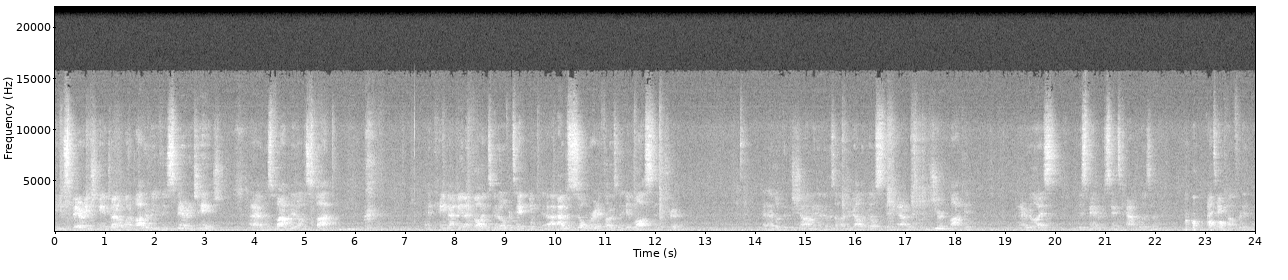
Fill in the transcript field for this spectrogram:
can you spare any change? I don't want to bother, but you can spare any change. And I almost vomited on the spot. And it came at me and I thought it was going to overtake me. And I, I was so worried, I thought I was going to get lost in the trip. Then I looked at the shaman and there was a hundred dollar bill sticking out of his shirt pocket. And I realized this man understands capitalism. I take comfort in that.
